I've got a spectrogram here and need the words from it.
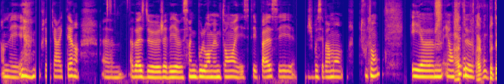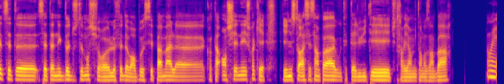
un de mes traits de caractère. Euh, à base de, j'avais cinq boulots en même temps et c'était pas assez. Je bossais vraiment tout le temps. Et, euh, et en Raconte, fait, raconte peut-être cette, cette anecdote justement sur le fait d'avoir bossé pas mal quand tu as enchaîné. Je crois qu'il y, y a une histoire assez sympa où tu étais à l'UIT et tu travaillais en même temps dans un bar. ouais,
